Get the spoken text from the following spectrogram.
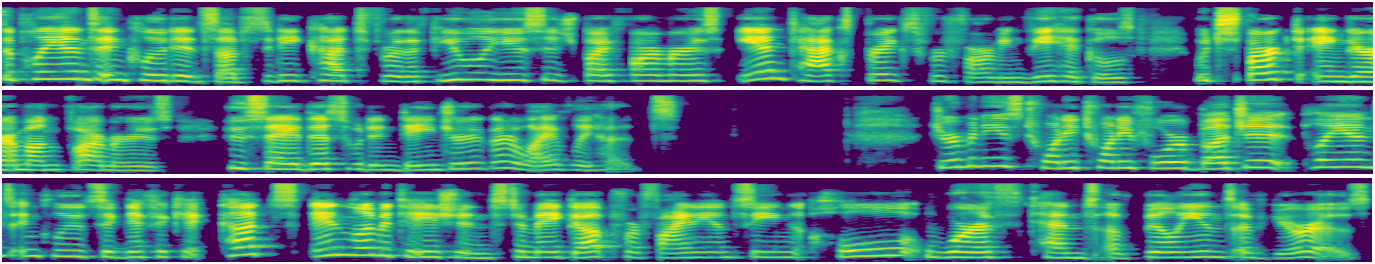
The plans included subsidy cuts for the fuel usage by farmers and tax breaks for farming vehicles, which sparked anger among farmers who say this would endanger their livelihoods. Germany's 2024 budget plans include significant cuts and limitations to make up for financing whole worth tens of billions of euros,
